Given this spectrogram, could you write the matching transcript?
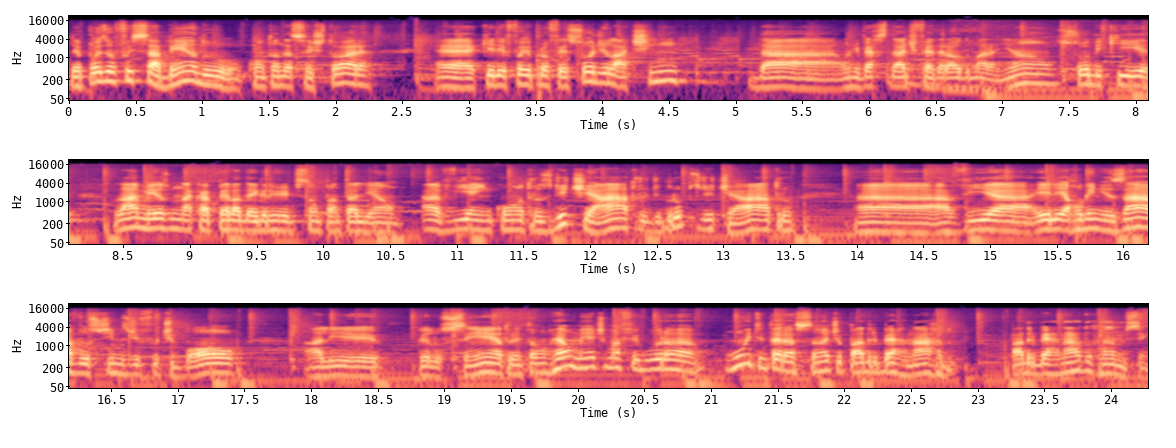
Depois eu fui sabendo, contando essa história, é, que ele foi professor de latim da Universidade Federal do Maranhão. Soube que lá mesmo na capela da Igreja de São Pantaleão havia encontros de teatro, de grupos de teatro. Uh, havia ele organizava os times de futebol ali pelo centro. Então realmente uma figura muito interessante, o Padre Bernardo, Padre Bernardo Ramsey.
